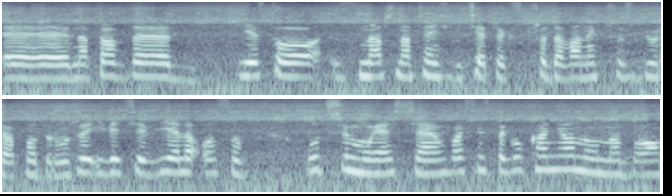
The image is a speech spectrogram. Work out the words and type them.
E, Naprawdę jest to znaczna część wycieczek sprzedawanych przez biura podróży i wiecie, wiele osób utrzymuje się właśnie z tego kanionu, no bo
